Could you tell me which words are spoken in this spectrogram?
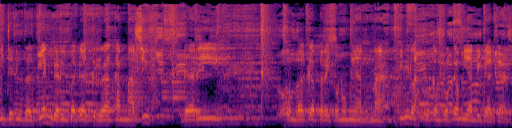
menjadi bagian daripada gerakan masif dari lembaga perekonomian. Nah, inilah program-program yang digagas.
